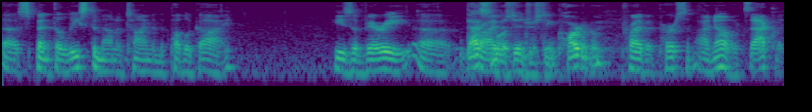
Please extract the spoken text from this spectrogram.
uh, spent the least amount of time in the public eye. He's a very uh, That's private, the most interesting part of him. private person. I know exactly.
